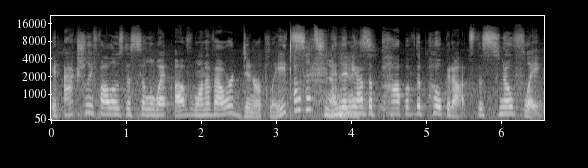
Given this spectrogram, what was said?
It actually follows the silhouette of one of our dinner plates. Oh, that's nice. And then you have the pop of the polka dots, the snowflake.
